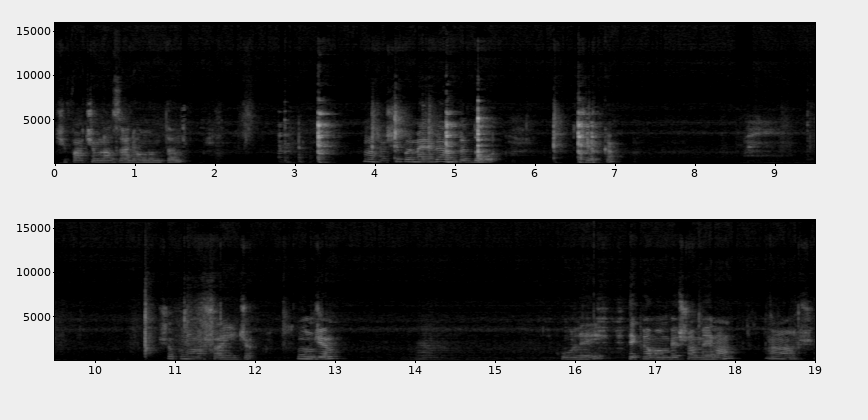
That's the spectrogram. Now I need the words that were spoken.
și facem lasagne, o mântăm. Așa, și voi mai avea încă două. Circa. Și o punem așa aici. Ungem cu ulei, tecăm în beșamela. Așa.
